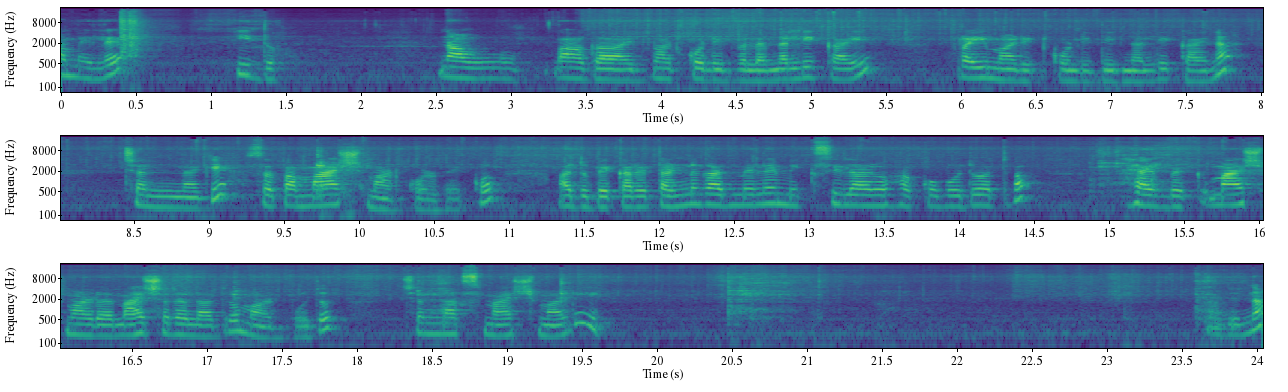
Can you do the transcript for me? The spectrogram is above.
ಆಮೇಲೆ ಇದು. ನಾವು ಆಗ ಇದು ಮಾಡ್ಕೊಂಡಿದ್ವಲ್ಲ, ನಲ್ಲಿಕಾಯಿ ಫ್ರೈ ಮಾಡಿಟ್ಕೊಂಡಿದ್ದು ನಲ್ಲಿಕಾಯಿನ ಚೆನ್ನಾಗಿ ಸ್ವಲ್ಪ ಮ್ಯಾಶ್ ಮಾಡ್ಕೊಳ್ಬೇಕು. ಅದು ಬೇಕಾದ್ರೆ ತಣ್ಣಗಾದ್ಮೇಲೆ ಮಿಕ್ಸಿಲಾರು ಹಾಕ್ಕೋಬೋದು ಅಥವಾ ಹೇಗೆ ಬೇಕು, ಮ್ಯಾಶ್ ಮಾಡೋ, ಮ್ಯಾಶರಲ್ಲಾದರೂ ಮಾಡ್ಬೋದು. ಚೆನ್ನಾಗಿ ಸ್ಮ್ಯಾಶ್ ಮಾಡಿ ಅದನ್ನು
